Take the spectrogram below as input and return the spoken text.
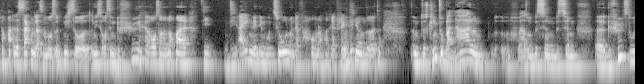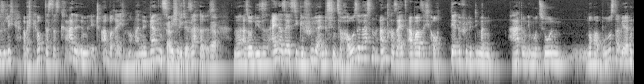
nochmal alles sacken lassen muss und nicht so, nicht so aus dem Gefühl heraus, sondern nochmal die, die eigenen Emotionen und Erfahrungen nochmal reflektieren mhm. sollte. Und das klingt so banal und äh, ja, so ein bisschen, ein bisschen äh, gefühlsduselig, aber ich glaube, dass das gerade im HR-Bereich nochmal eine ganz, ganz wichtige wichtig. Sache ist. Ja. Ne, also dieses einerseits die Gefühle ein bisschen zu Hause lassen, andererseits aber sich auch der Gefühle, die man hat und Emotionen nochmal bewusster werden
